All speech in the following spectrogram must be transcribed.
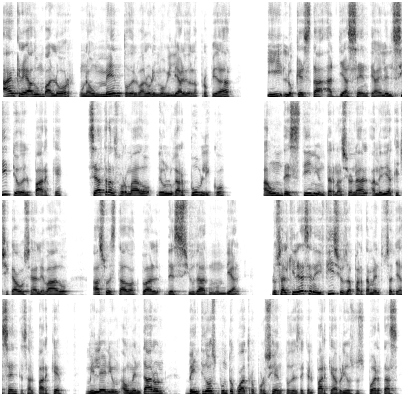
han creado un valor, un aumento del valor inmobiliario de la propiedad y lo que está adyacente a él. El sitio del parque se ha transformado de un lugar público a un destino internacional a medida que Chicago se ha elevado a su estado actual de ciudad mundial. Los alquileres en edificios de apartamentos adyacentes al parque Millennium aumentaron 22.4% desde que el parque abrió sus puertas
